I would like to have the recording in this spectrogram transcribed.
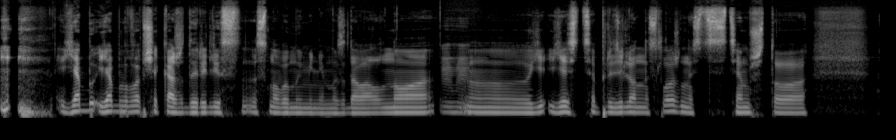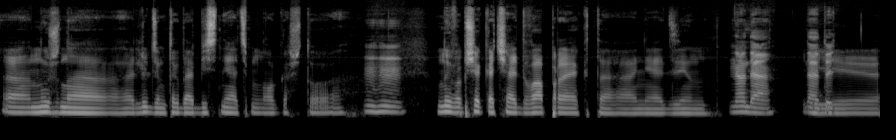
Я бы, я бы вообще каждый релиз с новым именем издавал, но Мгм. э, есть определенная сложность с тем, что э, нужно людям тогда объяснять много, что... Мгм. Ну и вообще качать два проекта, а не один. Ну да. Да, И...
